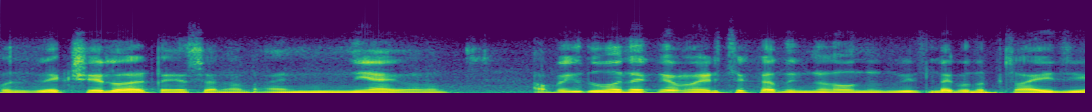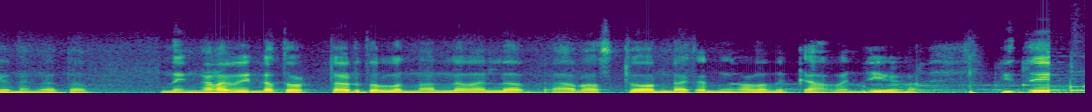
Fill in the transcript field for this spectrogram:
ഒരു രക്ഷയില്ലാത്ത ടേസ്റ്റാണ് അന്യായി വേണം അപ്പോൾ ഇതുപോലെയൊക്കെ മേടിച്ചൊക്കെ നിങ്ങളൊന്ന് വീട്ടിലേക്ക് ഒന്ന് ട്രൈ ചെയ്യണം കേട്ടോ. നിങ്ങളുടെ വീടിന്റെ തൊട്ടടുത്തുള്ള നല്ല നല്ല റെസ്റ്റോറന്റൊക്കെ നിങ്ങളൊന്ന് കമന്റ് ചെയ്യണം. ഇത്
